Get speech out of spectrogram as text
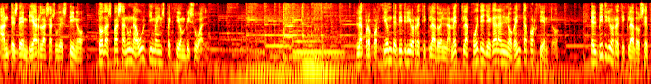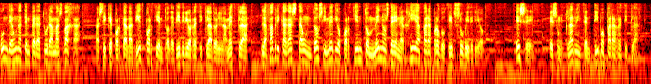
Antes de enviarlas a su destino, todas pasan una última inspección visual. La proporción de vidrio reciclado en la mezcla puede llegar al 90%. El vidrio reciclado se funde a una temperatura más baja, así que por cada 10% de vidrio reciclado en la mezcla, la fábrica gasta un 2,5% menos de energía para producir su vidrio. Ese es un claro incentivo para reciclar.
